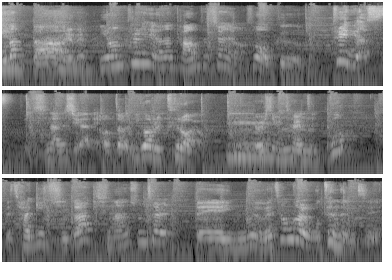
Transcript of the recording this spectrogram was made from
못 왔다 네네. 이런 플레이어는 다음 세션에 와서 그 previous 지난 시간에 어떤 이거를 들어요 음. 열심히 잘 듣고 이제 자기 쥐가 지난 순찰 때의 임무에 왜 참가를 못했는지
